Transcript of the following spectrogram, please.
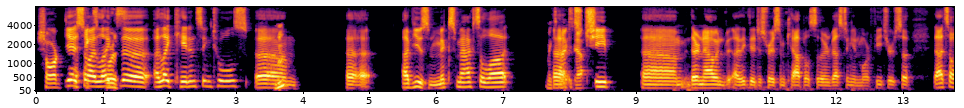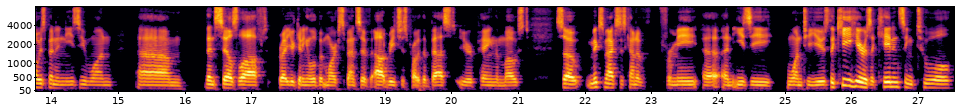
short. Yeah. So I like the I like cadencing tools. Mm-hmm. Um, mm-hmm. uh, I've used Mixmax a lot. Mixmax, uh, it's yeah. cheap. Um, they're now, in, I think they just raised some capital, so they're investing in more features. So that's always been an easy one. Um, then Salesloft, right? You're getting a little bit more expensive. Outreach is probably the best. You're paying the most. So Mixmax is kind of for me uh, an easy one to use. The key here is a cadencing tool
